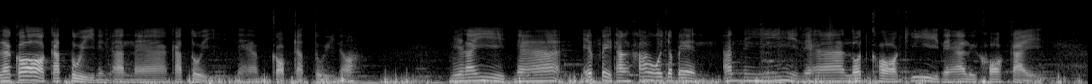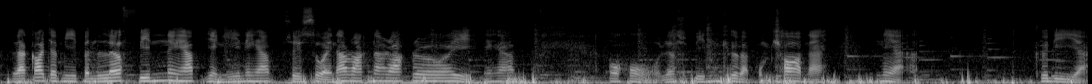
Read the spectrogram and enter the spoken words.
แล้วก็กระตุยหนึ่งอันนะกระตุยนะครับ กรอบกระตุยเนาะ มีอะไรอีกนะฮะ เอฟเฟกต์ทางเข้าก็จะเป็นอันนี้นะฮะ รถคอกี้นะฮะ หรือคอไก่ แล้วก็จะมีเป็นเลิฟวินนะครับ อย่างนี้นะครับ สวยๆ น่ารักน่ารักเลยนะครับ โอ้โห เลิฟวินคือแบบผมชอบนะ เนี่ย คือดีอะ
